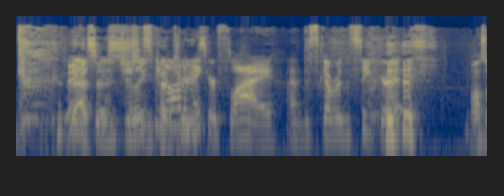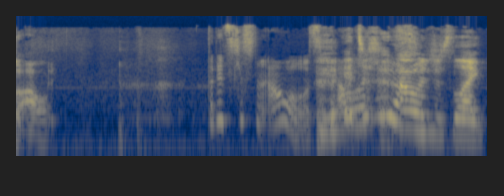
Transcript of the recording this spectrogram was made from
That's an Pegasus. At interesting least we know how to country. make her fly. I've discovered the secret. Also, owl. but it's just an owl. It's, an owl. It's just, you know, it's just like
